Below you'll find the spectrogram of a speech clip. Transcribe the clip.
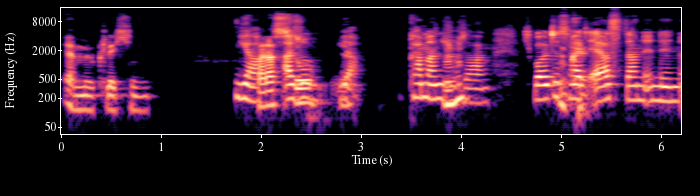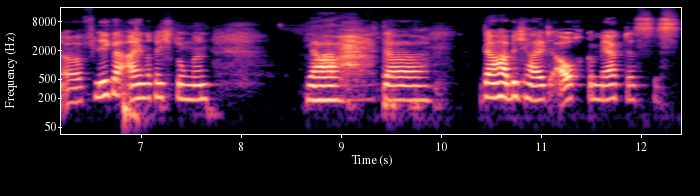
ermöglichen. Ja, also so? ja. ja. kann man so mhm. sagen. Ich wollte es halt okay. halt erst dann in den äh, Pflegeeinrichtungen. Ja, da da habe ich halt auch gemerkt, dass es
